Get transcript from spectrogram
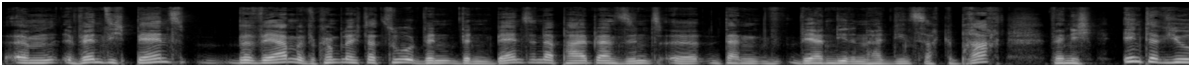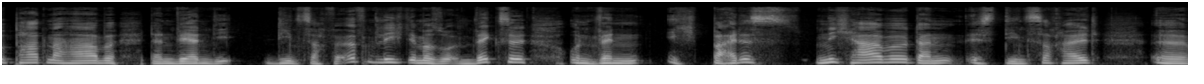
ähm, wenn sich Bands bewerben, wir kommen gleich dazu, wenn, wenn Bands in der Pipeline sind, äh, dann werden die dann halt Dienstag gebracht. Wenn ich Interviewpartner habe, dann werden die Dienstag veröffentlicht, immer so im Wechsel. Und wenn ich beides nicht habe, dann ist Dienstag halt, äh,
